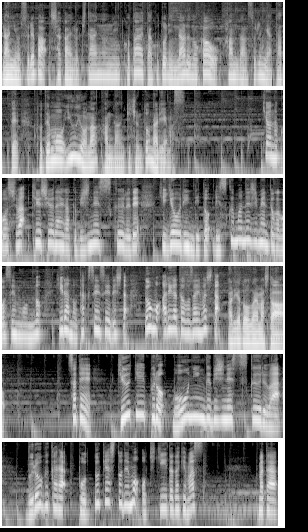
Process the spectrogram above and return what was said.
何をすれば社会の期待に応えたことになるのかを判断するにあたってとても有用な判断基準となり得ます。今日の講師は九州大学ビジネススクールで企業倫理とリスクマネジメントがご専門の平野拓先生でした。どうもありがとうございました。ありがとうございました。さて QT プロモーニングビジネススクールはブログからポッドキャストでもお聞きいただけます。また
